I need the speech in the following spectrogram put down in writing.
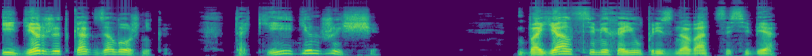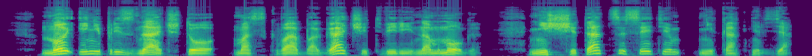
и держит как заложника. Такие деньжища! Боялся Михаил признаваться себе, но и не признать, что Москва богаче Твери намного, не считаться с этим никак нельзя.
